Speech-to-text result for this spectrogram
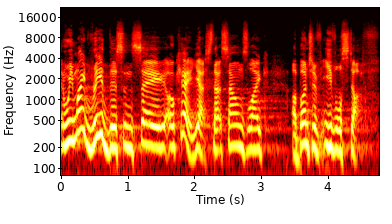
And we might read this and say, okay, yes, that sounds like a bunch of evil stuff.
